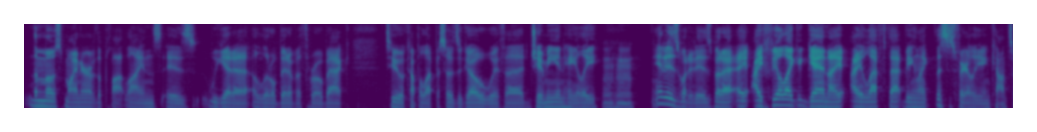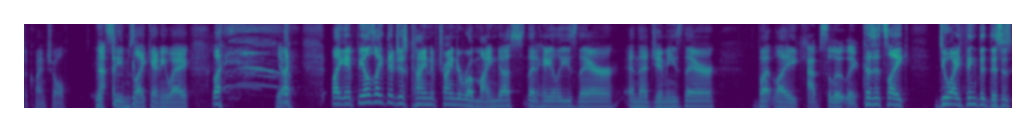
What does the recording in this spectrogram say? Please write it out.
the most minor of the plot lines is we get a, a little bit of a throwback to a couple episodes ago with uh, Jimmy and Haley. mm-hmm. It is what it is. But I, I, I feel like again, I, I left that being like this is fairly inconsequential. It seems like anyway. Like. Yeah. Like, like it feels like they're just kind of trying to remind us that Haley's there and that Jimmy's there, but like absolutely because it's like do i think that this is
